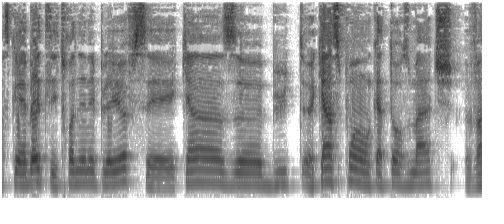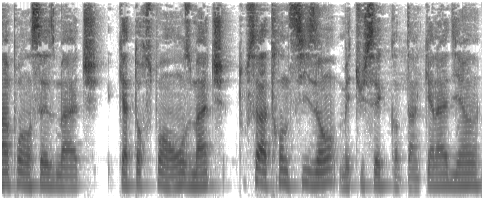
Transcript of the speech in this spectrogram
Parce que Ebet, les trois derniers playoffs, c'est 15 buts, 15 euh, points en 14 matchs, 20 points en 16 matchs, 14 points en 11 matchs. Tout ça à 36 ans. Mais tu sais que quand t'es un Canadien,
